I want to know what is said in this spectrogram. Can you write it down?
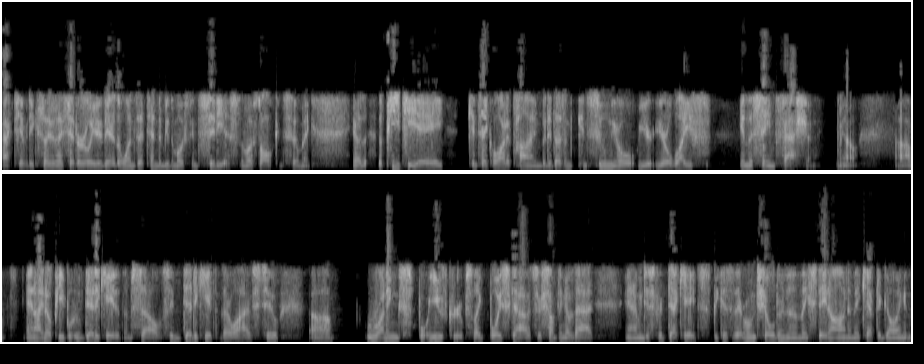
activity. Because as I said earlier, they're the ones that tend to be the most insidious, the most all-consuming. You know, the, the PTA can take a lot of time, but it doesn't consume your your, your life in the same fashion. You know, uh, and I know people who've dedicated themselves, who dedicated their lives to uh, running sport, youth groups like Boy Scouts or something of that. And I mean, just for decades, because of their own children, and they stayed on and they kept it going, and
